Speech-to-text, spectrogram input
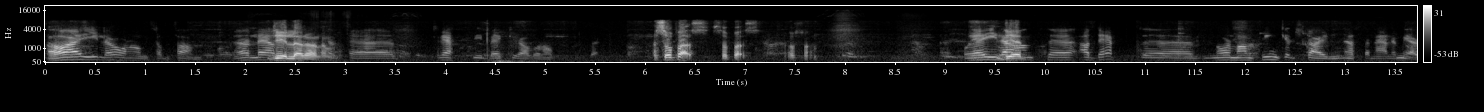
Ja, jag gillar honom som fan. Jag har läst Du gillar honom? kanske 30 böcker av honom. Så pass? Så pass? Vad fan. Och jag gillar Det- hans eh, adept eh, Norman Finkelstein nästan ännu mer.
